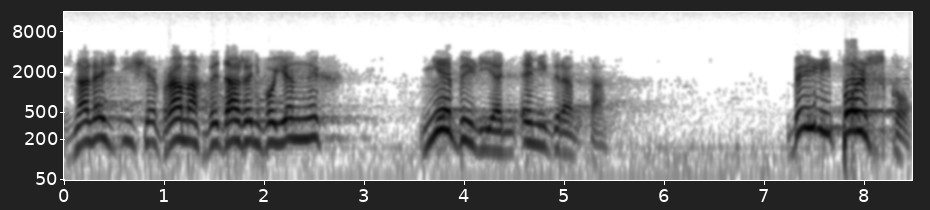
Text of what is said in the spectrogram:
znaleźli się w ramach wydarzeń wojennych, nie byli emigrantami. Byli Polską,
